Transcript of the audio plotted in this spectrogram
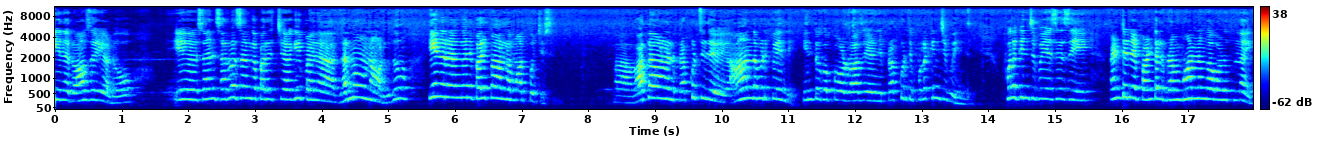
ఈయన రాజు అయ్యాడో ఈ సర్వసంగ పరిత్యాగి పైన ధర్మం ఉన్నవాడు ఈయన రంగాన్ని పరిపాలన మార్పు వచ్చేసింది. వాతావరణాన్ని ప్రకృతి ఆనందపడిపోయింది. ఇంత గొప్పవాడు రాజు అని ప్రకృతి పులకించిపోయింది. పులకించిపోయేసేసి వెంటనే పంటలు బ్రహ్మాండంగా పండుతున్నాయి.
